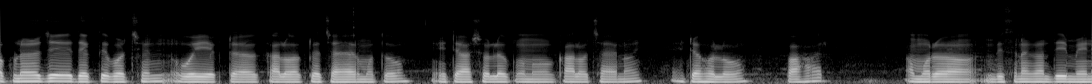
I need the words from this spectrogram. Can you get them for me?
আপনারা যে দেখতে পাচ্ছেন, ওই একটা কালো একটা ছায়ার মতো। এটা আসলে কোনো কালো ছায়া নয়, এটা হলো পাহাড়। আমরা বিছনাকান্দি মেন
